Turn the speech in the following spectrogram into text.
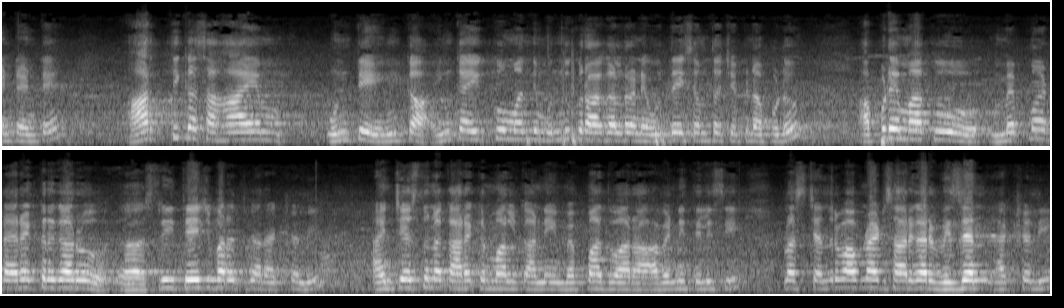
ఏంటంటే ఆర్థిక సహాయం ఉంటే ఇంకా ఇంకా ఎక్కువ మంది ముందుకు రాగలరు అనే ఉద్దేశంతో చెప్పినప్పుడు అప్పుడే మాకు మెప్మా డైరెక్టర్ గారు శ్రీ తేజ్ భరత్ గారు యాక్చువల్లీ ఆయన చేస్తున్న కార్యక్రమాలు కానీ మెప్మా ద్వారా అవన్నీ తెలిసి ప్లస్ చంద్రబాబు నాయుడు సార్ గారి విజన్ యాక్చువల్లీ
